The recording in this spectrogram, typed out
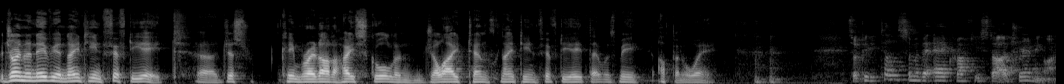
I joined the Navy in 1958. Uh, just came right out of high school, and July 10th, 1958, that was me up and away. So, could you tell us some of the aircraft you started training on?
